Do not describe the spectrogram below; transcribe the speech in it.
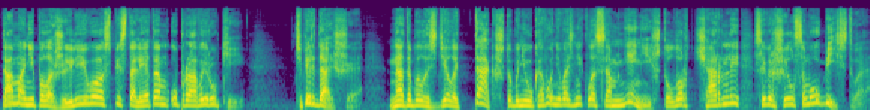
Там они положили его с пистолетом у правой руки. Теперь дальше. Надо было сделать так, чтобы ни у кого не возникло сомнений, что лорд Чарли совершил самоубийство.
